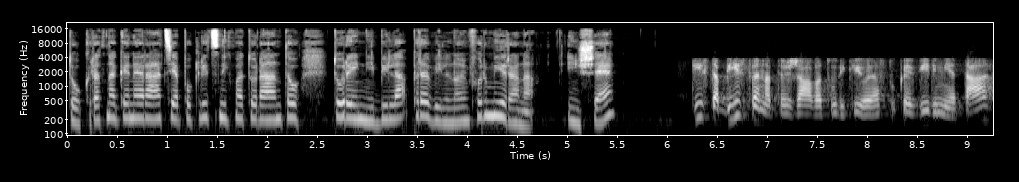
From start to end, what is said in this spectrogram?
Tokratna generacija poklicnih maturantov torej ni bila pravilno informirana. In še? Tista bistvena težava, tudi ki jo jaz tukaj vidim, je ta,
